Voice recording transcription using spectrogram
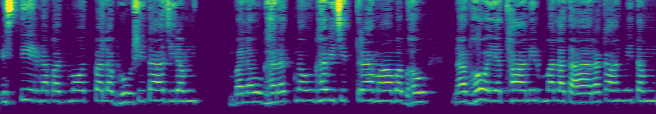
विस्तीर्णपद्मोत्पलभूषिताजिरम्। बलौघरत्नौघविचित्रमाबभौ नभो यथा निर्मलतारकान्वितम्।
